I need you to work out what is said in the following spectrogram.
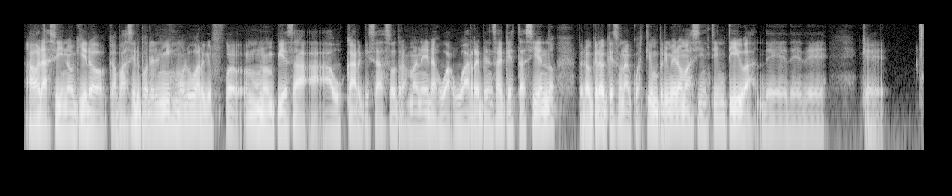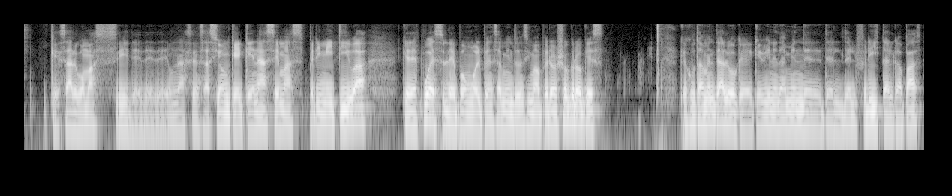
ahora sí, no quiero capaz ir por el mismo lugar que uno empieza a, buscar quizás otras maneras o a, repensar qué está haciendo, pero creo que es una cuestión primero más instintiva, de, que, es algo más, sí, de, una sensación que, que, nace más primitiva, que después le pongo el pensamiento encima, pero yo creo que es que justamente algo que, viene también del, del freestyle capaz,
